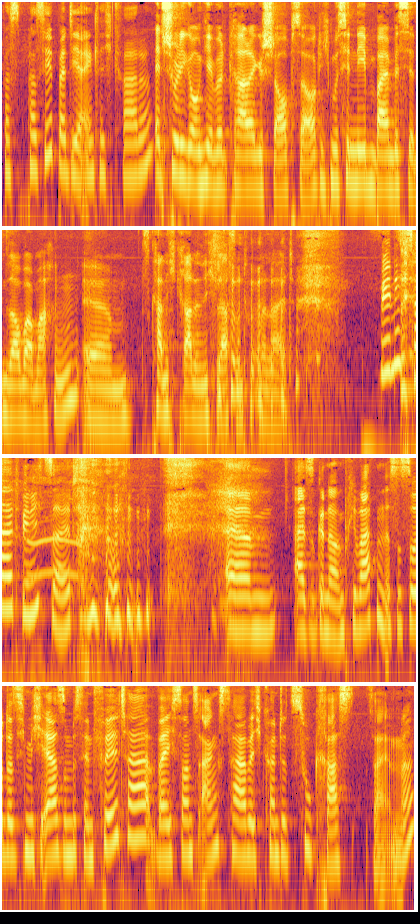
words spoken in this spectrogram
Was passiert bei dir eigentlich gerade? Entschuldigung, hier wird gerade gestaubsaugt. Ich muss hier nebenbei ein bisschen sauber machen. Ähm, das kann ich gerade nicht lassen, tut mir leid. Wenig Zeit, wenig Zeit. ähm, also genau, im Privaten ist es so, dass ich mich eher so ein bisschen filter, weil ich sonst Angst habe, ich könnte zu krass sein. Ne?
